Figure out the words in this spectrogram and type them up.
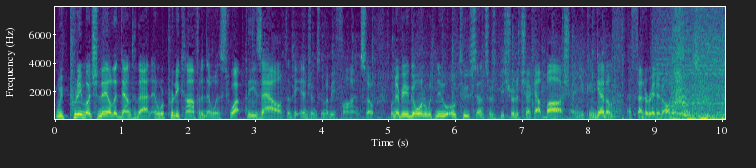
we've pretty much nailed it down to that, and we're pretty confident that when we swap these out, that the engine's going to be fine. So whenever you're going with new O2 sensors, be sure to check out Bosch, and you can get them at Federated Auto Parts.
